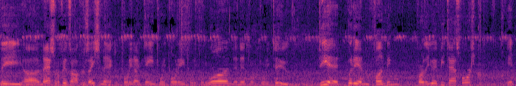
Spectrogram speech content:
the uh, National Defense Authorization Act of 2019, 2020, 2021, and then 2022 did put in funding for the UAP task force, it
